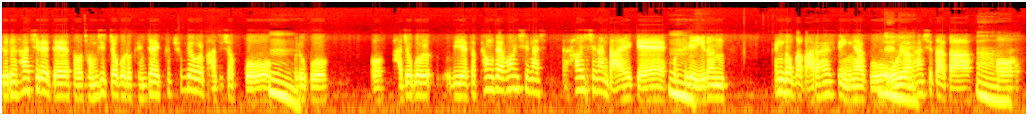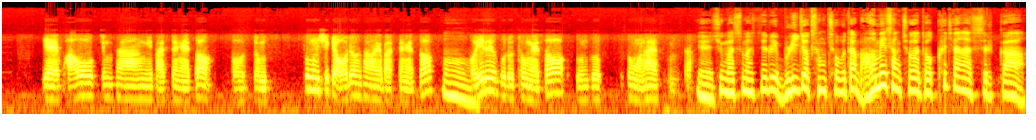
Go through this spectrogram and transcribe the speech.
들은 사실에 대해서 정신적으로 굉장히 큰 충격을 받으셨고 음. 그리고 어, 가족을 위해서 평생 헌신하, 헌신한 나에게 음. 어떻게 이런 행동과 말을 할 수 있냐고 네네. 오열하시다가 아. 어, 예 과호흡 증상이 발생해서 어, 좀 숨을 쉬기 어려운 상황이 발생해서 어. 어 119를 통해서 응급 구송을 하였습니다. 예, 지금 말씀하신 대로 물리적 상처보다 마음의 상처가 더 크지 않았을까?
